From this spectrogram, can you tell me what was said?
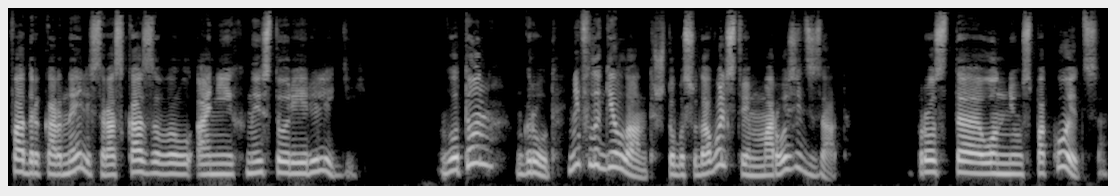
Фадр Корнелис рассказывал о них на истории религий. Вот он, Груд, не флагелант, чтобы с удовольствием морозить зад. Просто он не успокоится,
